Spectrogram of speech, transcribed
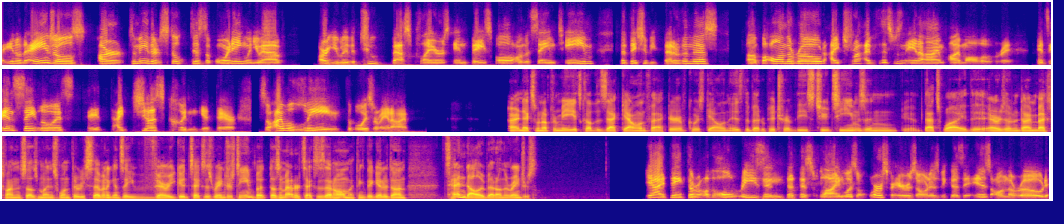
You know, the Angels are, to me, they're still disappointing when you have arguably the two best players in baseball on the same team. That they should be better than this. Uh, but on the road, I try. If this was in Anaheim, I'm all over it. It's in St. Louis. It, I just couldn't get there. So I will lean the boys from Anaheim. All right, next one up for me. It's called the Zach Gallen factor. Of course, Gallen is the better pitcher of these two teams, and that's why the Arizona Diamondbacks find themselves minus 137 against a very good Texas Rangers team. But doesn't matter. Texas at home. I think they get it done. $10 bet on the Rangers. Yeah, I think the, the whole reason that this line wasn't worse for Arizona is because it is on the road.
